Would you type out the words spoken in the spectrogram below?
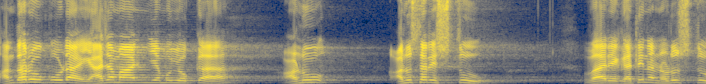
అందరూ కూడా యాజమాన్యము యొక్క అణు అనుసరిస్తూ వారి గతిన నడుస్తూ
